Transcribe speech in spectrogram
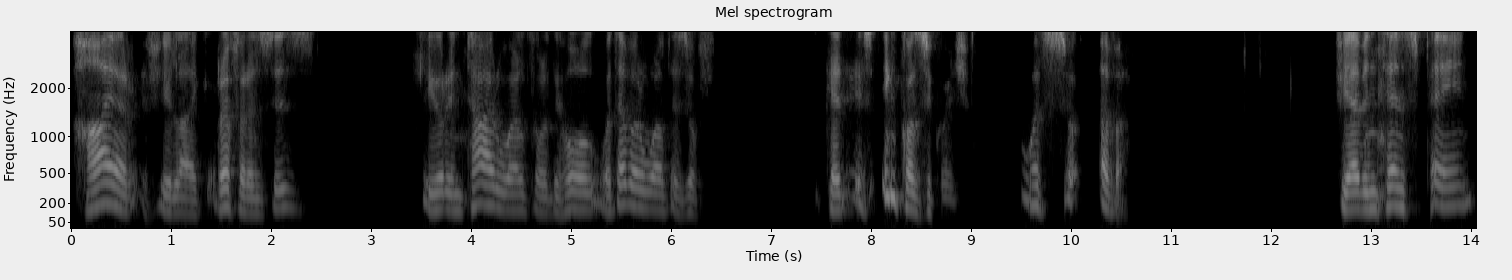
higher, if you like, references, your entire wealth or the whole, whatever wealth is of, can, is inconsequential whatsoever. If you have intense pain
